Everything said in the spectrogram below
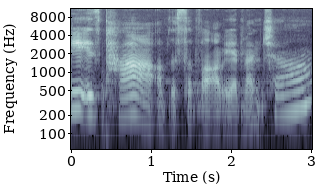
She is part of the safari adventure.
